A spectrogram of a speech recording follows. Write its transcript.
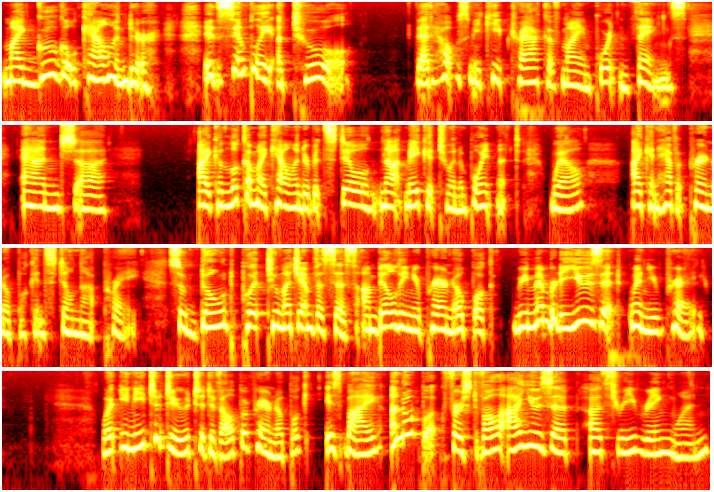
my Google Calendar. It's simply a tool that helps me keep track of my important things and uh, I can look on my calendar but still not make it to an appointment. Well, I can have a prayer notebook and still not pray. So don't put too much emphasis on building your prayer notebook. Remember to use it when you pray. what you need to do to develop a prayer notebook is buy a notebook. First of all, I use a, a three ring one.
